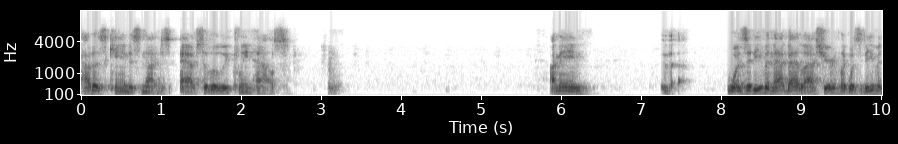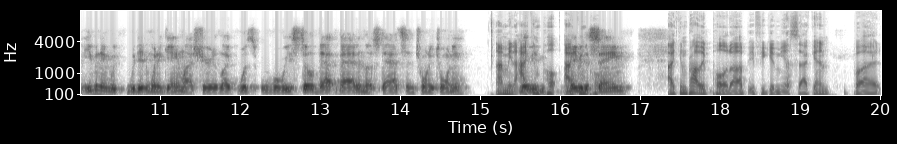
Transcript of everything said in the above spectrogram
how does Candice not just absolutely clean house? I mean, was it even that bad last year? Like, was it even even if we, we didn't win a game last year? Like, was were we still that bad in those stats in 2020? I mean, maybe, I can pull maybe can the pull, same. I can probably pull it up if you give me a second, but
